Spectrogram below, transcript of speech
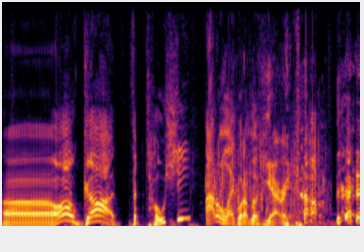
Uh, oh God, Fatoshi? I don't like what I'm looking at right now.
